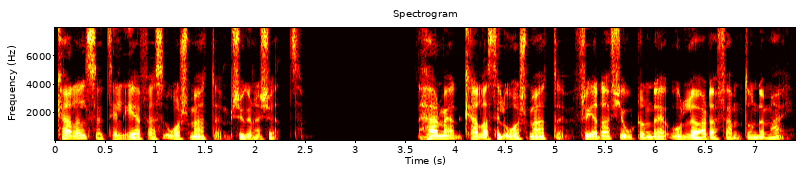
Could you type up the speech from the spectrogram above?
Kallelse till EFS årsmöte 2021. Härmed kallas till årsmöte fredag 14 och lördag 15 maj.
